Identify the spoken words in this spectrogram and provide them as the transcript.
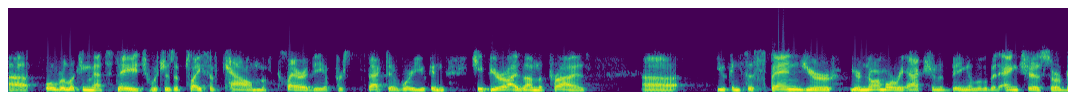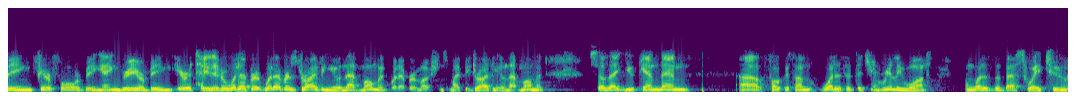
uh, overlooking that stage, which is a place of calm, of clarity, of perspective where you can keep your eyes on the prize. Uh, you can suspend your your normal reaction of being a little bit anxious or being fearful or being angry or being irritated or whatever whatever is driving you in that moment, whatever emotions might be driving you in that moment, so that you can then uh, focus on what is it that you really want and what is the best way to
